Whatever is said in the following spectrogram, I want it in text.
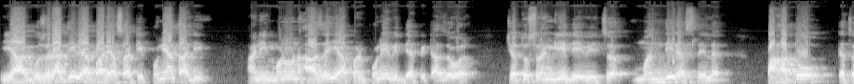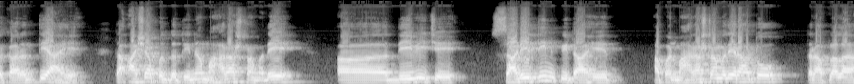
या गुजराती व्यापाऱ्यासाठी पुण्यात आली आणि म्हणून आजही आपण पुणे विद्यापीठाजवळ चतुसरंगी देवीचं मंदिर असलेलं पाहतो. त्याचं कारण ते आहे. तर अशा पद्धतीनं महाराष्ट्रामध्ये देवीचे साडेतीन पीठ आहेत. आपण महाराष्ट्रामध्ये राहतो तर आपल्याला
